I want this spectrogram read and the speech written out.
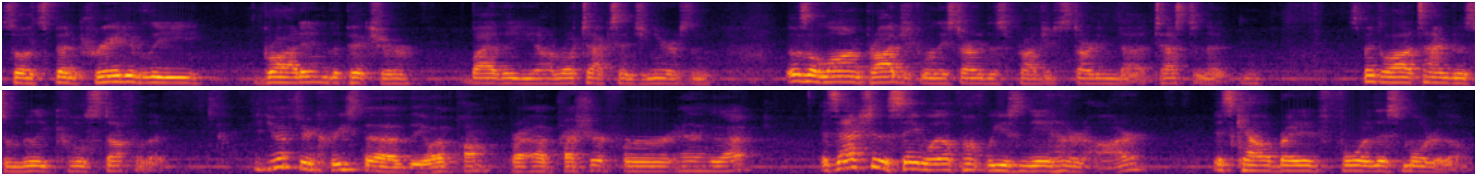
So it's been creatively brought into the picture by the uh, Rotax engineers, and it was a long project when they started this project, starting uh, testing it. And spent a lot of time doing some really cool stuff with it. Did you have to increase the, the oil pump pr- uh, pressure for anything like that? It's actually the same oil pump we use in the 800R. It's calibrated for this motor though,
